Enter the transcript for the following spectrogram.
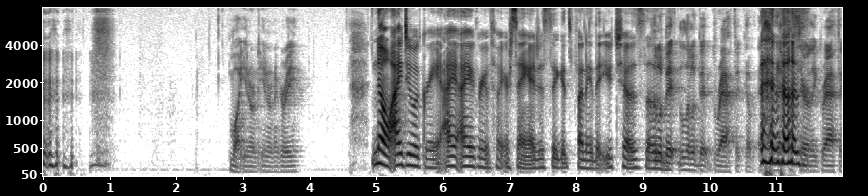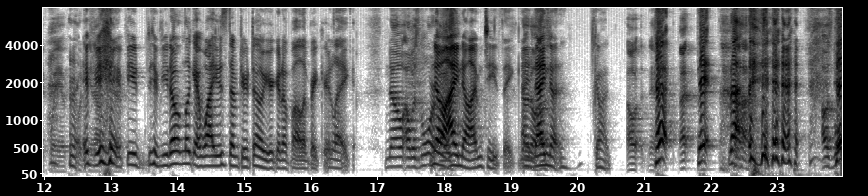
What you don't you don't agree? No, I do agree. I, I agree with what you're saying. I just think it's funny that you chose the A little bit a little bit graphic of a necessarily graphic way of putting if it out you if you if you don't look at why you stubbed your toe, you're gonna fall and break your leg. No, I was more. No, was, I know. I'm teasing. No, I, no, I I was- know. Go ahead. Oh, yeah. I, I was more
